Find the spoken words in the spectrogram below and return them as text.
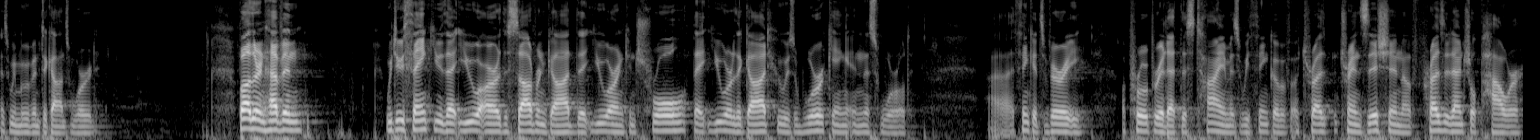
as we move into God's Word. Father in heaven, we do thank you that you are the sovereign God, that you are in control, that you are the God who is working in this world. Uh, I think it's very appropriate at this time as we think of a tra- transition of presidential power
